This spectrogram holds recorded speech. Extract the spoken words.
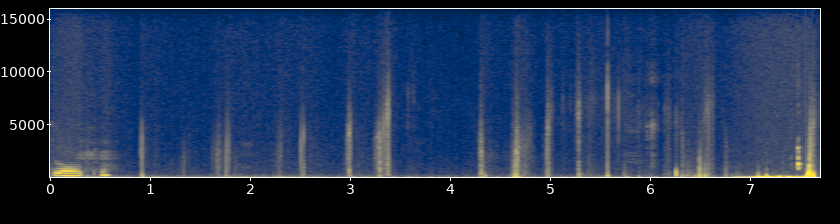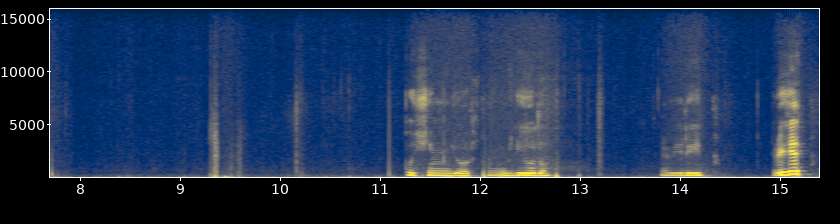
Vakitimiz doldu. Bu şimdi diyorsun biliyorum. Yürü git.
